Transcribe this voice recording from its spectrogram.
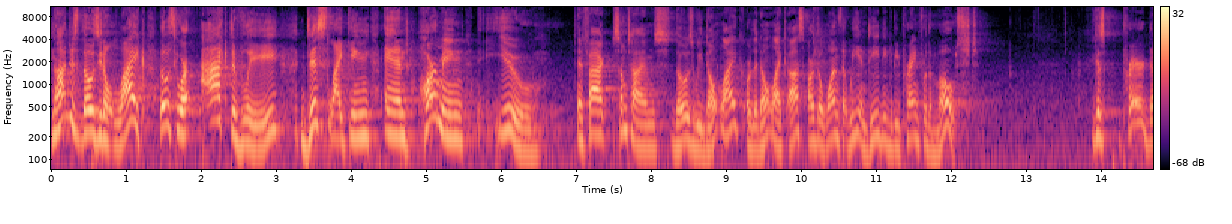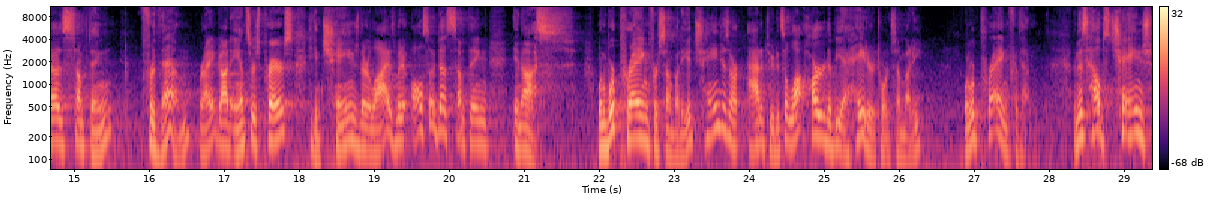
Not just those you don't like, those who are actively disliking and harming you. In fact, sometimes those we don't like or that don't like us are the ones that we indeed need to be praying for the most. Because prayer does something for them, right? God answers prayers, He can change their lives, but it also does something in us. When we're praying for somebody, it changes our attitude. It's a lot harder to be a hater towards somebody when we're praying for them. And this helps change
